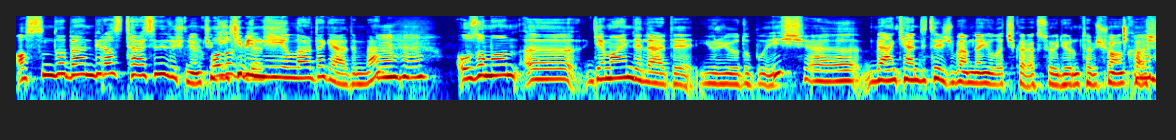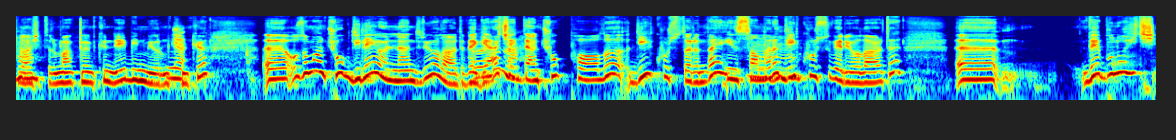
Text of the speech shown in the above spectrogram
aslında ben biraz tersini düşünüyorum. Çünkü Olabilir. 2000'li yıllarda geldim ben. O zaman e, Gemeinde'lerde yürüyordu bu iş. E, ben kendi tecrübemden yola çıkarak söylüyorum. Tabii şu an karşılaştırmak mümkün değil bilmiyorum çünkü. E, o zaman çok dile yönlendiriyorlardı ve Öyle mi? gerçekten çok pahalı dil kurslarında insanlara dil kursu veriyorlardı. E, ve bunu hiç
